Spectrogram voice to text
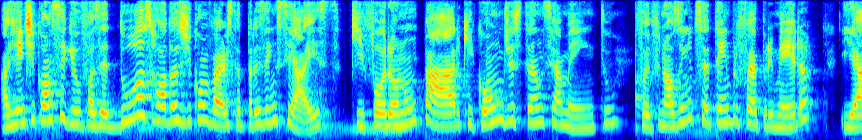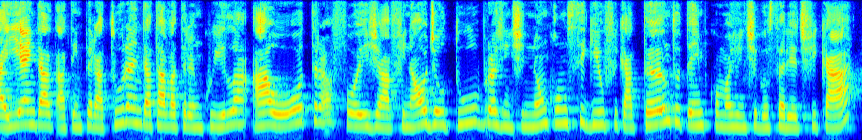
a gente conseguiu fazer duas rodas de conversa presenciais, que foram num parque com distanciamento. Foi finalzinho de setembro, foi a primeira. E aí ainda a temperatura ainda estava tranquila. A outra foi já final de outubro, a gente não conseguiu ficar tanto tempo como a gente gostaria de ficar.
